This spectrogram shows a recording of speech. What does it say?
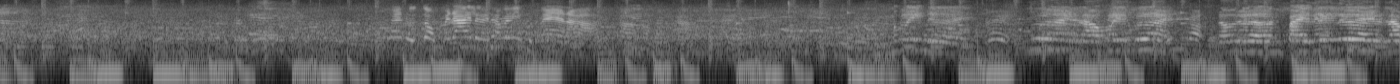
แล้วแม่หนูจบไม่ได้เลยถ้าไม่มีคุณแม่นะคะค่ะขอบคุณค่ะไม่เหนื่อยเมื่อยเราไม่เมื่อยเราเดินไปเรื่อยๆ เรา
